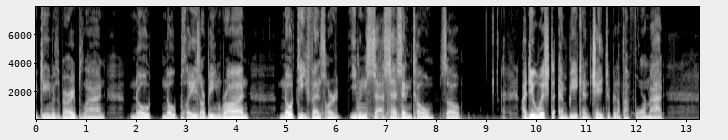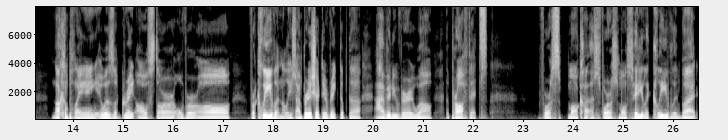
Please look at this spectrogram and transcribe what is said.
the game is very bland. No, no plays are being run. No defense or even set, set setting tone. So, I do wish the NBA can change a bit of that format. Not complaining. It was a great All Star overall for Cleveland. At least I'm pretty sure they raked up the avenue very well. The profits for a small for a small city like Cleveland, but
